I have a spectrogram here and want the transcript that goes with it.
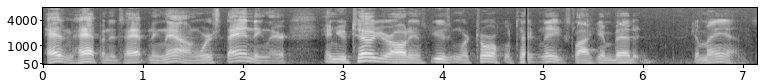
hasn't happened. It's happening now, and we're standing there. And you tell your audience using rhetorical techniques like embedded commands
